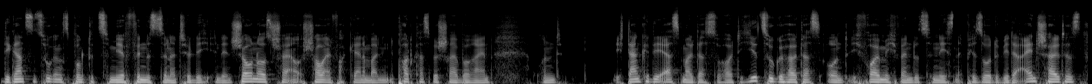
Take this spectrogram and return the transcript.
Die ganzen Zugangspunkte zu mir findest du natürlich in den Shownotes. Schau, schau einfach gerne mal in die Podcast-Beschreibung rein. Und ich danke dir erstmal, dass du heute hier zugehört hast und ich freue mich, wenn du zur nächsten Episode wieder einschaltest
